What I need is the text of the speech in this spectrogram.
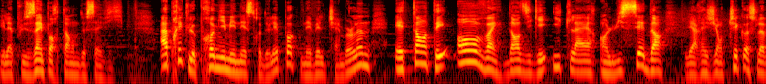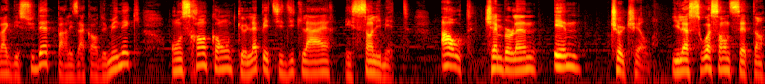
et la plus importante de sa vie. Après que le premier ministre de l'époque, Neville Chamberlain, ait tenté en vain d'endiguer Hitler en lui cédant les régions tchécoslovaques des Sudètes par les accords de Munich, on se rend compte que l'appétit d'Hitler est sans limite. Out Chamberlain, in Churchill. Il a 67 ans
